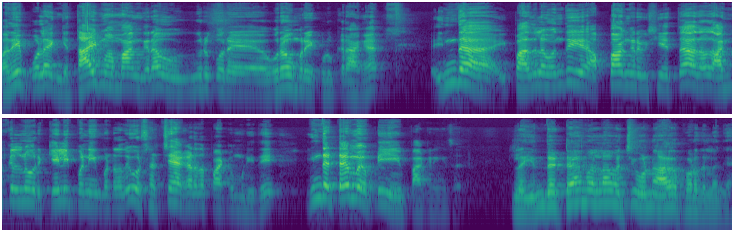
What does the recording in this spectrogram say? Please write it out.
அதே போல் இங்கே தாய் மாமாங்கிற இவருக்கு ஒரு உறவு முறை கொடுக்குறாங்க. இந்த இப்போ அதில் வந்து அப்பாங்கிற விஷயத்த அதாவது அங்கிள்னு ஒரு கேலி பண்ணி பண்ணுறது ஒரு சர்ச்சையாகிறத பார்க்க முடியுது. இந்த டேர்ம் எப்படி பார்க்குறீங்க சார் இல்லை இந்த டேர்ம் எல்லாம் வச்சு ஒன்றும் ஆக போகிறது இல்லைங்க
